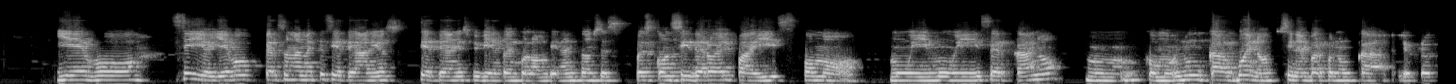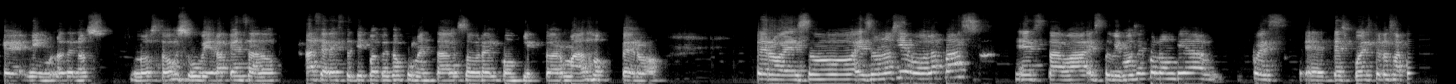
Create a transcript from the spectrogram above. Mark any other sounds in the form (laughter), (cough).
llevo, sí, yo llevo personalmente siete años, siete años viviendo en Colombia. Entonces, pues considero el país como muy, muy cercano mm, como nunca, bueno, sin embargo, nunca, yo creo que ninguno de nos, los dos hubiera pensado hacer este tipo de documental sobre el conflicto armado, (laughs) pero, pero eso, eso nos llevó a la paz. Estaba, estuvimos en Colombia, pues, eh, después de los acontecimientos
